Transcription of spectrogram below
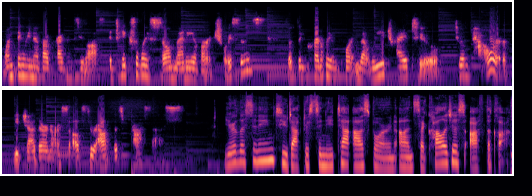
one thing we know about pregnancy loss, it takes away so many of our choices. So it's incredibly important that we try to, to empower each other and ourselves throughout this process. You're listening to Dr. Sunita Osborn on Psychologist Off the Clock.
